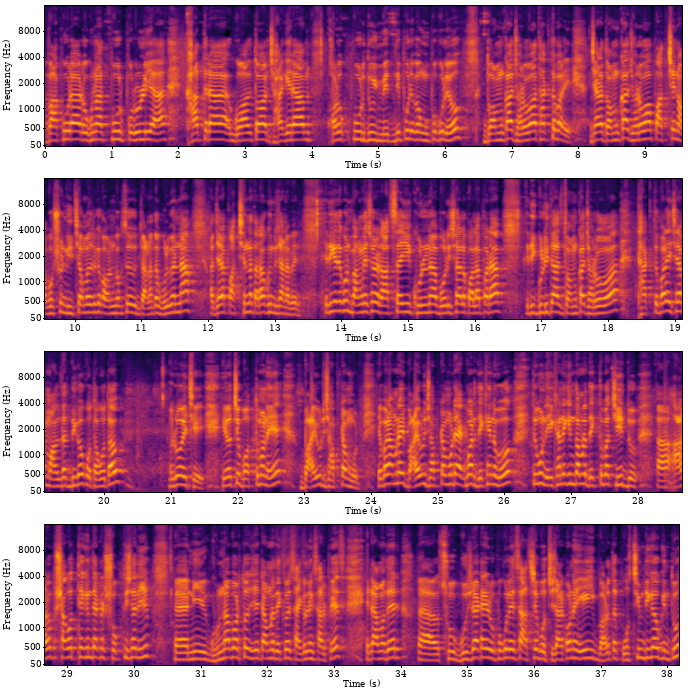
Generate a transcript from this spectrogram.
বাঁকুড়া, রঘুনাথপুর, পুরুলিয়া খাতরা গোয়ালতর, ঝাড়গ্রাম, খড়গপুর, দুই মেদিনীপুর এবং উপকূলেও দমকা ঝড়োয়া থাকতে পারে। যারা দমকা ঝড়োয়া পাচ্ছেন অবশ্যই নিচে আমাদেরকে কমেন্ট বক্সে জানাতে ভুলবেন না। আর যারা পাচ্ছেন না, তারাও কিন্তু জানাবেন। এদিকে দেখুন বাংলাদেশের রাজশাহী, খুলনা, বরিশাল, কলাপাড়া, এদিকগুলিতে আজ দমকা ঝড়োয়া থাকতে পারে। এছাড়া মালদার দিকেও কোথাও কোথাও রয়েছে। এ হচ্ছে বর্তমানে বায়ুর ঝাপটা মোড়। এবার আমরা এই বায়ুর ঝাপটা মোড়ে একবার দেখে নেব। দেখুন, এখানে কিন্তু আমরা দেখতে পাচ্ছি আরব সাগর থেকে কিন্তু একটা শক্তিশালী ঘূর্ণাবর্ত যেটা আমরা দেখতে পাচ্ছি সাইক্লোনিক সারফেস এটা আমাদের গুজরাটের উপকূলে এসে আছড়ে পড়ছে যার কারণে এই ভারতের পশ্চিম দিকেও কিন্তু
